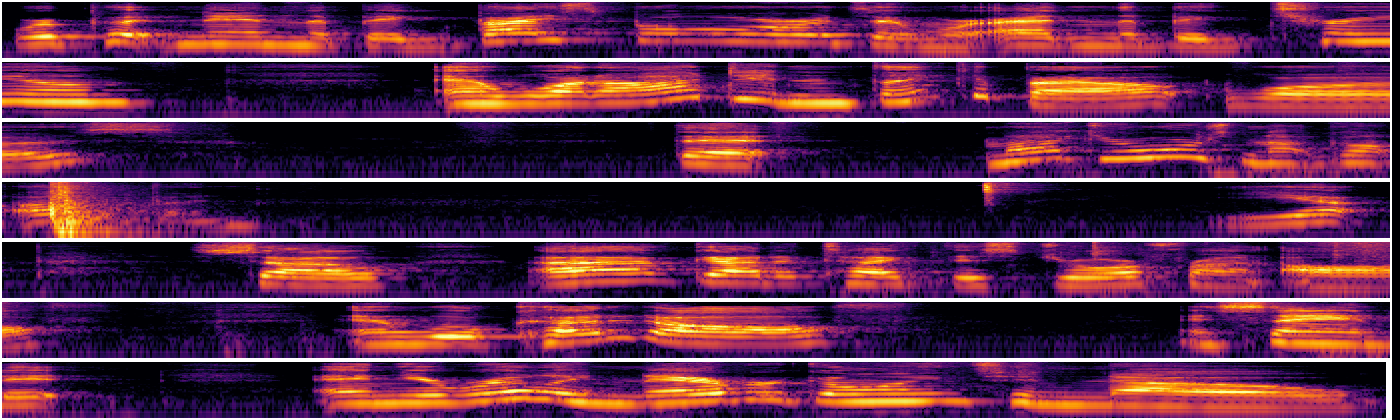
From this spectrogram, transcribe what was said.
we're putting in the big baseboards and we're adding the big trim. And what I didn't think about was that my drawer's not going to open. Yep. So I've got to take this drawer front off and we'll cut it off and sand it. And you're really never going to know.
